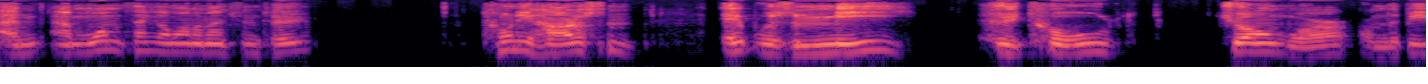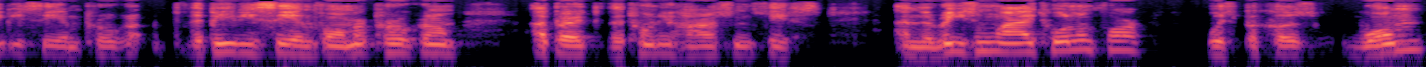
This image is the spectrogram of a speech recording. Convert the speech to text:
and, and one thing I want to mention too, Tony Harrison, it was me who told John Ware on the BBC and program, the BBC Informer program about the Tony Harrison case. And the reason why I told him for was because one,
